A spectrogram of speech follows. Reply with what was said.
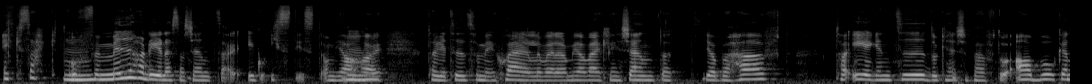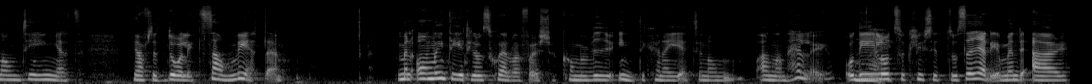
Exakt. Mm. Och för mig har det nästan känts så egoistiskt om jag mm. har tagit tid för mig själv eller om jag verkligen känt att jag behövt ta egen tid och kanske behövt då avboka någonting. Att jag har haft ett dåligt samvete. Men om vi inte ger till oss själva först så kommer vi ju inte kunna ge till någon annan heller. Och det Nej. låter så klyschigt att säga det men det är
